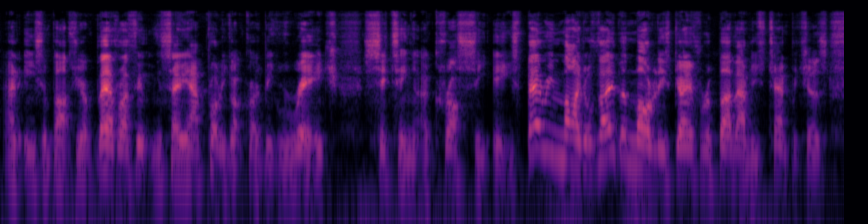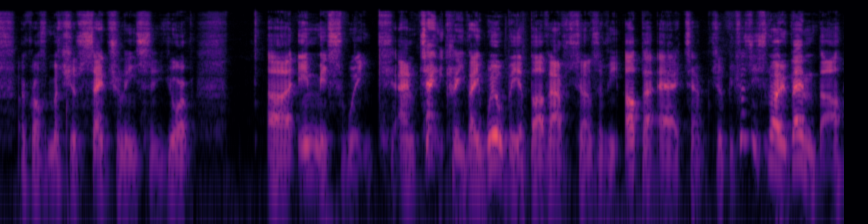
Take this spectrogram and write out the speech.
and eastern parts of Europe. Therefore, I think we can say we have probably got quite a big ridge sitting across the east. Bear in mind, although the model is going for above average temperatures across much of central and eastern Europe, uh, in this week, and technically they will be above average in terms of the upper air temperature. Because it's November,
